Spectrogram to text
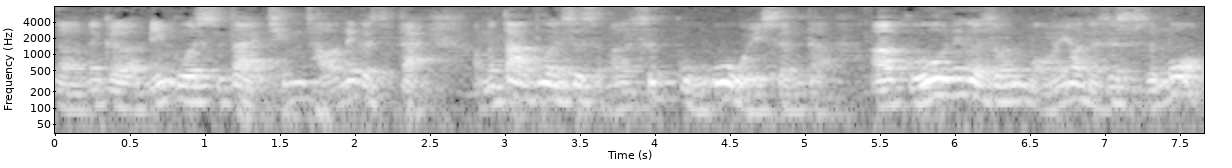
呃那个民国时代、清朝那个时代，我们大部分是什么？是谷物为生的啊，谷物那个时候我们用的是石磨。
